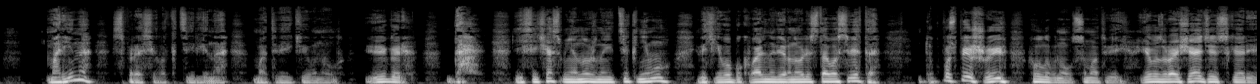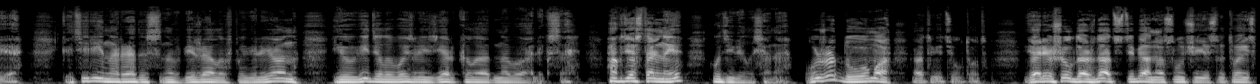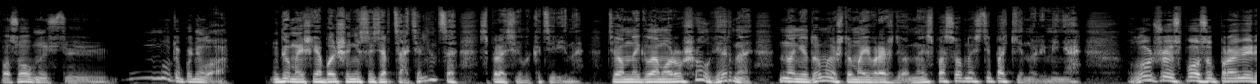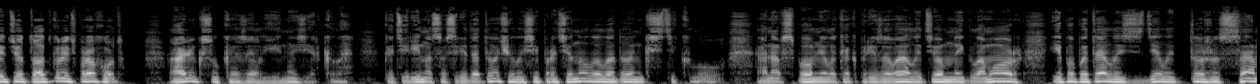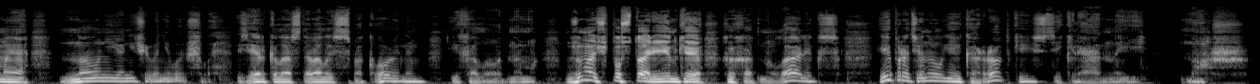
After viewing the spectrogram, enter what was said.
Марина?» — спросила Катерина. Матвей кивнул. «Игорь?» «Да. И сейчас мне нужно идти к нему, ведь его буквально вернули с того света». «Так поспеши», — улыбнулся Матвей, — «и возвращайтесь скорее». Катерина радостно вбежала в павильон и увидела возле зеркала одного Алекса. «А где остальные?» — удивилась она. «Уже дома», — ответил тот. «Я решил дождаться тебя на случай, если твои способности... Ну, ты поняла». «Думаешь, я больше не созерцательница?» — спросила Катерина. «Темный гламор ушел, верно? Но не думаю, что мои врожденные способности покинули меня». «Лучший способ проверить это — открыть проход. Алекс указал ей на зеркало. Катерина сосредоточилась и протянула ладонь к стеклу. Она вспомнила, как призывала темный гламор, и попыталась сделать то же самое, но у нее ничего не вышло. Зеркало оставалось спокойным и холодным. «Значит, по старинке!» — хохотнул Алекс и протянул ей короткий стеклянный нож.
